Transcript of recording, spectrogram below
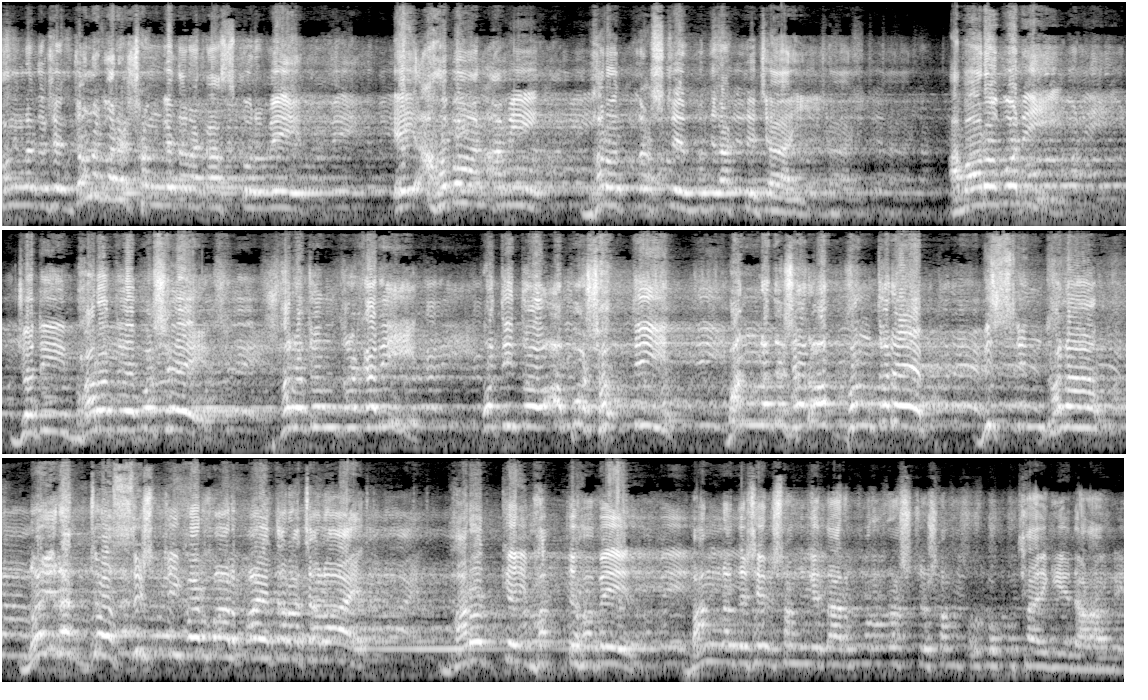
বাংলাদেশের জনগণের সঙ্গে তারা কাজ করবে। এই আহ্বান আমি ভারত রাষ্ট্রের প্রতি রাখতে চাই। আবারও বলি, যদি ভারতে বসে ষড়যন্ত্রকারী, পতিত অপশক্তি বাংলাদেশের অভ্যন্তরে বিশৃঙ্খলা নৈরাজ্য সৃষ্টি করবার পায়ে তারা চালায়। ভারতকেই ভাবতে হবে, বাংলাদেশের সঙ্গে তার পররাষ্ট্র সম্পর্ক কোথায় গিয়ে দাঁড়াবে?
